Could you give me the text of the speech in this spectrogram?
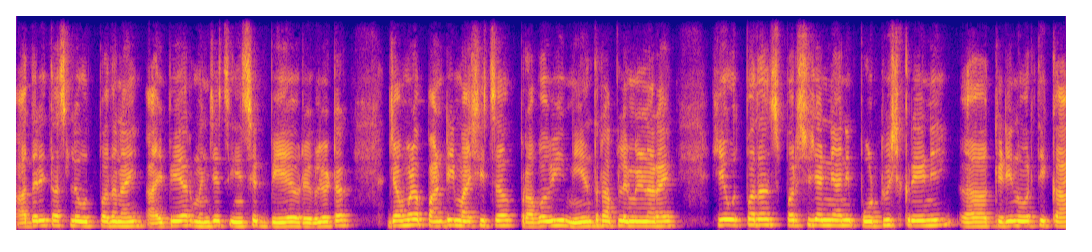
आधारित असले उत्पादन आहे. आयबीआर म्हणजेच इन्सेक्ट बिहेव्ह रेग्युलेटर ज्यामुळे पांढरी माशीचं प्रभावी नियंत्रण आपल्याला मिळणार आहे. हे उत्पादन स्पर्शजन्य आणि पोटविष क्रियेने किडींवरती का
